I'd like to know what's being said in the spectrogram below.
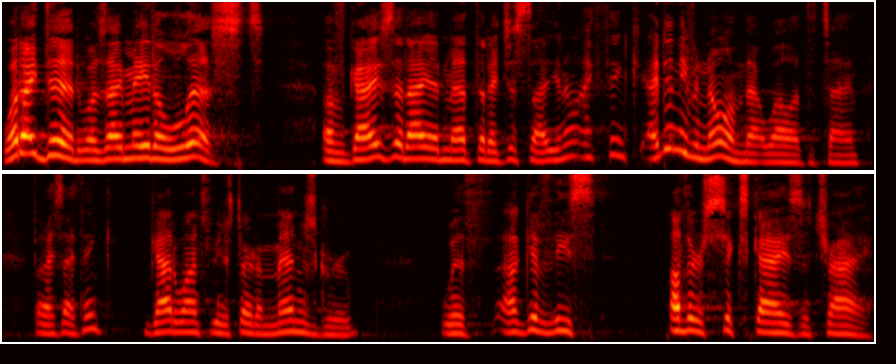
What I did was I made a list of guys that I had met that I just thought, you know, I think, I didn't even know them that well at the time, but I said, I think God wants me to start a men's group with, I'll give these other six guys a try.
